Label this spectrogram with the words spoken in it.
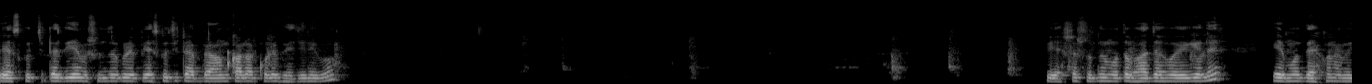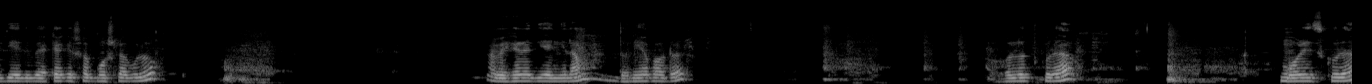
পেঁয়াজ কুচিটা দিয়ে আমি সুন্দর করে পেঁয়াজ কুচিটা ব্রাউন কালার করে ভেজে নিব। পেঁয়াজটা সুন্দর মতো ভাজা হয়ে গেলে এর মধ্যে এখন আমি দিয়ে দিব একে একে সব মশলাগুলো। আমি এখানে দিয়ে নিলাম ধনিয়া পাউডার। হলুদ গুঁড়া, মরিচ গুঁড়া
